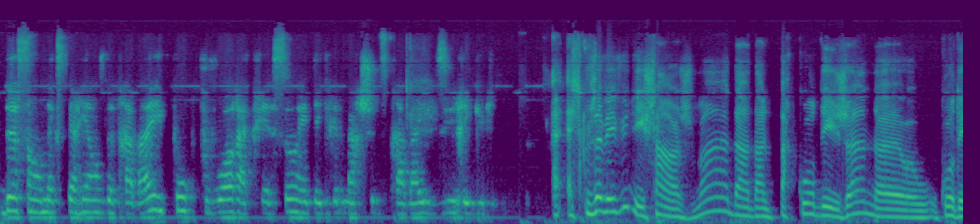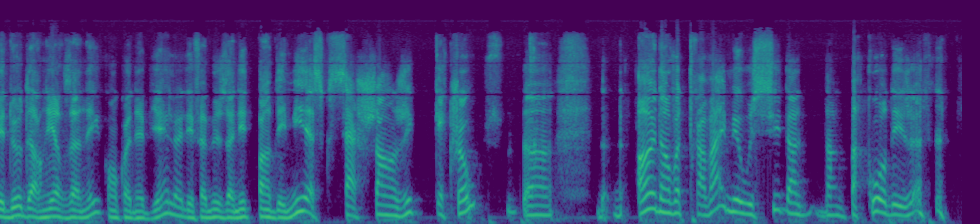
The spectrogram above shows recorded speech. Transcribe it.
de son expérience de travail pour pouvoir, après ça, intégrer le marché du travail dit régulier. Est-ce que vous avez vu des changements dans, le parcours des jeunes euh, au cours des deux dernières années qu'on connaît bien, les fameuses années de pandémie? Est-ce que ça a changé quelque chose? un, dans votre travail, mais aussi dans, dans le parcours des jeunes?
